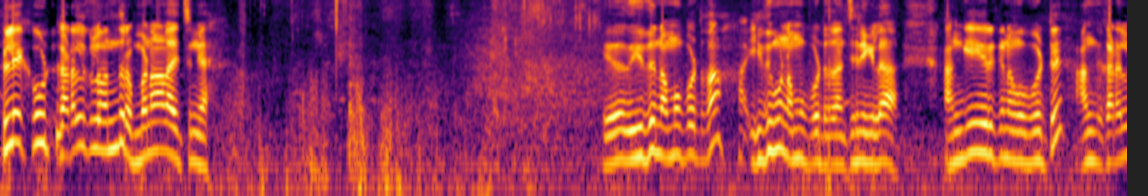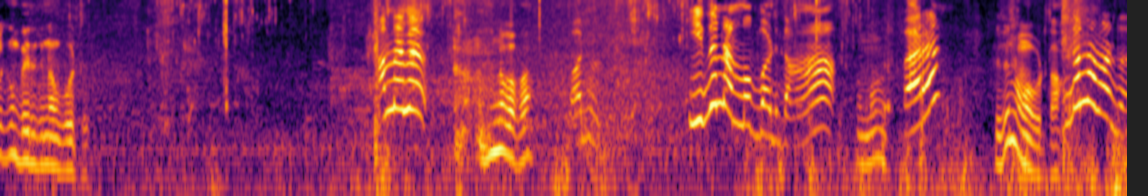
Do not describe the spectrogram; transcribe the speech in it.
பிள்ளைய கூட்டு கடலுக்குள்ளே வந்து ரொம்ப நாள் ஆயிடுச்சுங்க. இது இது நம்ம போட்டு தான் இதுவும் நம்ம போட்டு தான் சரிங்களா? அங்கேயும் இருக்குது நம்ம போட்டு அங்கே கடலுக்கும் போயிருக்கு நம்ம போட்டு அம்மா அம்மா. என்ன பாப்பா. இது நம்ம படுதான் ஆமாம் வேற? இது நம்ம போட்டு தான் இது நம்ம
